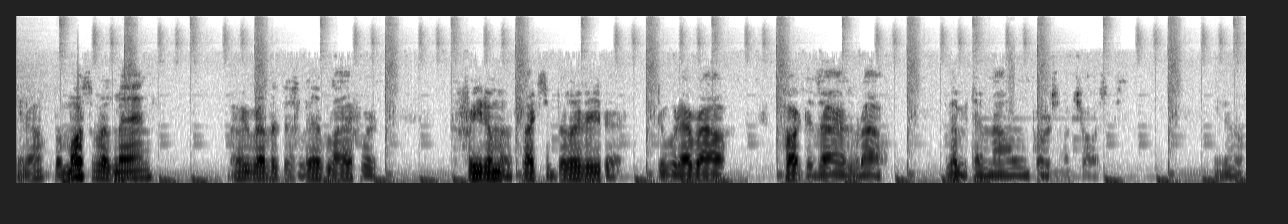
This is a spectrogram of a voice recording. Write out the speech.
You know, but most of us, man, we rather just live life with freedom and flexibility to do whatever our heart desires without limiting our own personal choices. You know,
